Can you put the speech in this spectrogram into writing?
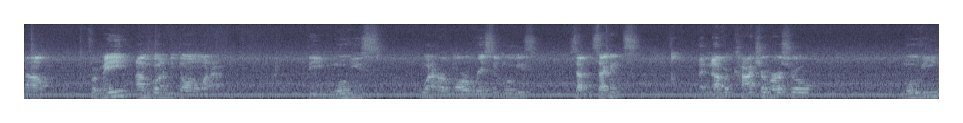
Um, for me, I'm going to be doing one of the movies, one of her more recent movies, Seven Seconds. Another controversial movie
